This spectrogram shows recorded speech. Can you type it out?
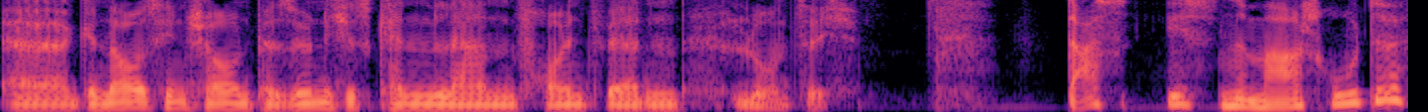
Äh, genaues Hinschauen, persönliches Kennenlernen, Freund werden, lohnt sich das ist eine Marschroute.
